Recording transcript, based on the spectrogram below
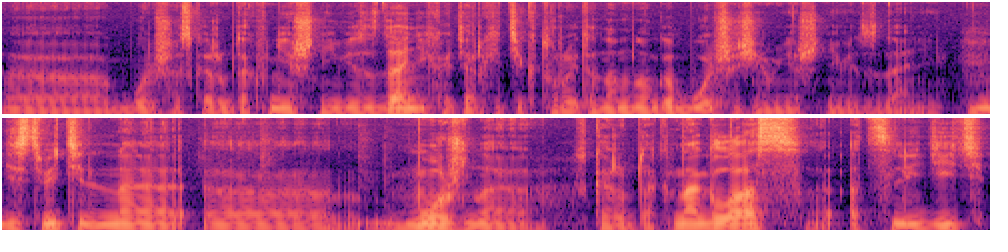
э, больше, скажем так, внешний вид зданий, хотя архитектура это намного больше, чем внешний вид зданий. Действительно, э, можно, скажем так, на глаз отследить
